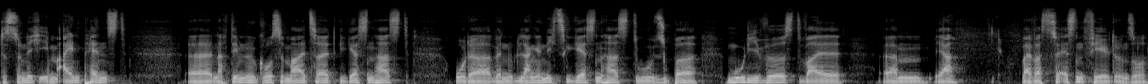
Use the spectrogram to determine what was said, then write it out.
Dass du nicht eben einpennst, äh, nachdem du eine große Mahlzeit gegessen hast oder wenn du lange nichts gegessen hast, du super moody wirst, weil ähm, ja, weil was zu essen fehlt und so.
